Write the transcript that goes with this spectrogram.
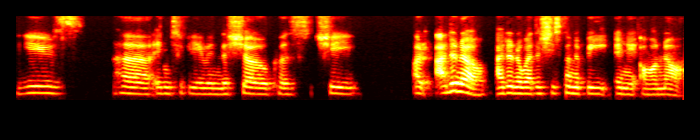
use her interview in the show because she I, I don't know. I don't know whether she's gonna be in it or not.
